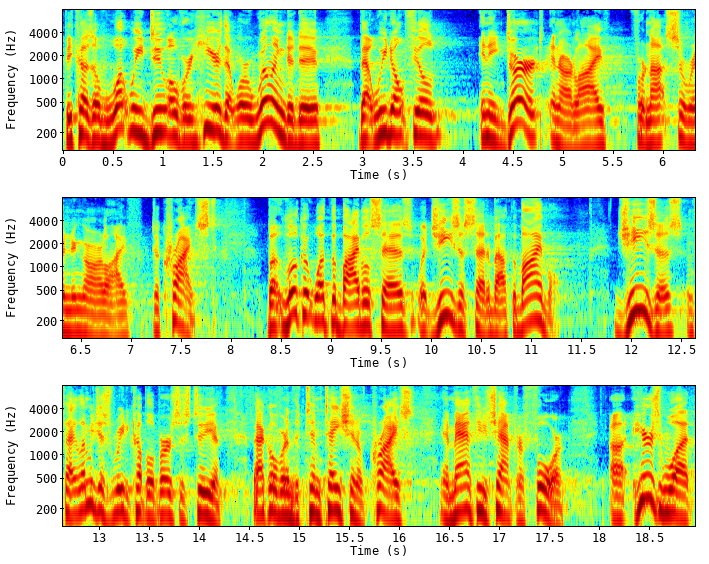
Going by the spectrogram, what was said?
because of what we do over here that we're willing to do that we don't feel any dirt in our life for not surrendering our life to Christ. But look at what the bible says what Jesus said about the bible. Jesus, in fact, let me just read a couple of verses to you back over in the temptation of Christ in Matthew chapter 4. Uh, here's what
